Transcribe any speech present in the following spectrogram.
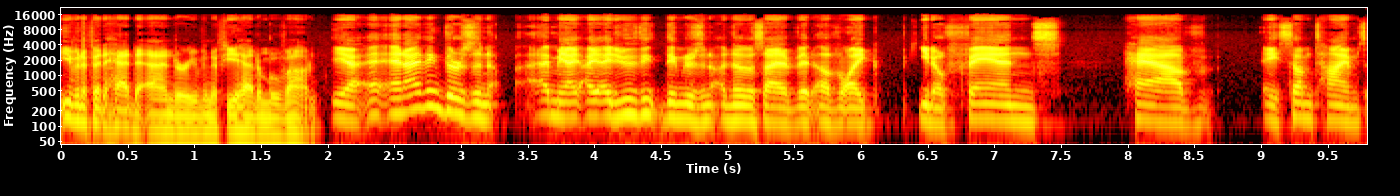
even if it had to end or even if he had to move on. Yeah, and I think there's an. I mean, I, I do think there's an, another side of it of like you know fans have a sometimes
